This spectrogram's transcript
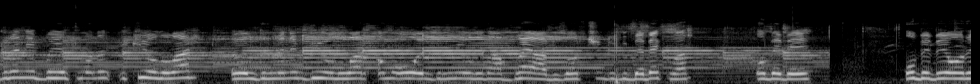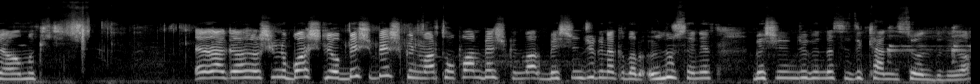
Granny bayıltmanın iki yolu var. Öldürmenin bir yolu var ama o öldürme yolu da bayağı bir zor. Çünkü bir bebek var. O bebeği o bebeği oraya almak için. Evet arkadaşlar şimdi başlıyor. 5 5 gün var. Toplam 5 gün var. 5. güne kadar ölürseniz 5. günde sizi kendisi öldürüyor.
